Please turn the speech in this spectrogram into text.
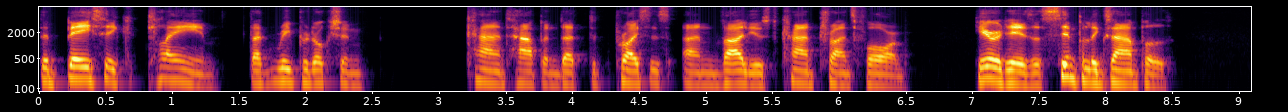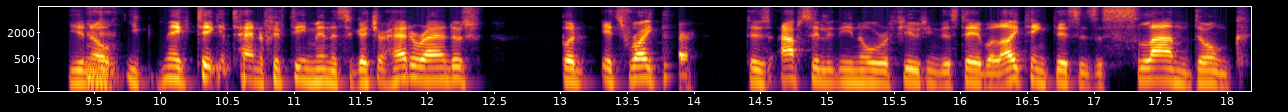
the basic claim that reproduction can't happen, that the prices and values can't transform. Here it is, a simple example. You know, mm-hmm. you make take it 10 or 15 minutes to get your head around it, but it's right there. There's absolutely no refuting this table. I think this is a slam dunk,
